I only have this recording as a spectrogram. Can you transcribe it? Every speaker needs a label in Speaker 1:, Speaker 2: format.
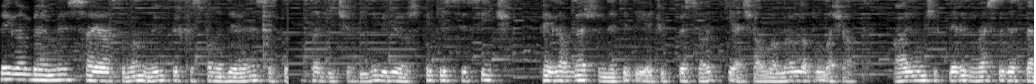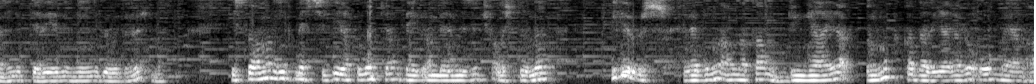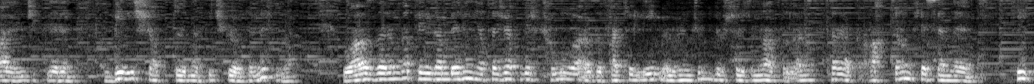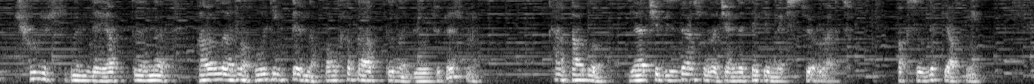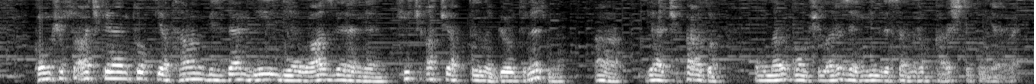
Speaker 1: Peygamberimiz hayatının büyük bir kısmını devenin sırtında geçirdiğini biliyoruz. Peki siz hiç peygamber sünneti diye cübbe sarık giyen şalvarlarla dolaşan alimciklerin Mercedes'ten inip deveye bindiğini gördünüz mü? İslam'ın ilk mescidi yapılırken peygamberimizin çalıştığını biliyoruz ve bunu anlatan dünyaya ımık kadar yararı olmayan alimciklerin bir iş yaptığını hiç gördünüz mü? Vaazlarında peygamberin yatacak bir çulu vardı, fakirliğim övüncümdür sözünü hatırlatarak ahkam kesenlerin hiç çul üstünde yattığını, paralarını, holdinglerini halka dağıttığını gördünüz mü? Ha pardon, gerçi bizden sonra cennete girmek istiyorlardı. Haksızlık yapmayın. Komşusu açken tok yatan bizden değil diye vaaz verenlerin hiç aç yattığını gördünüz mü? Ha, gerçi pardon, onların komşuları zengin de sanırım karıştırdım yani ben.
